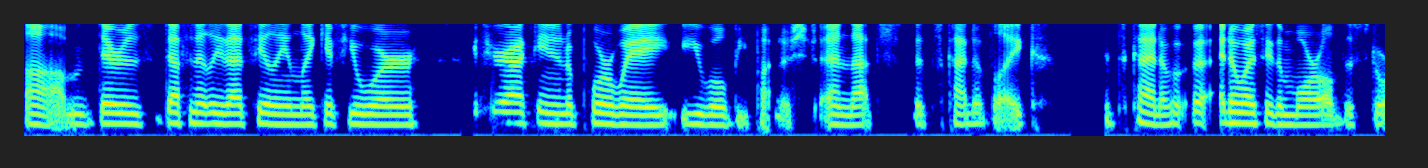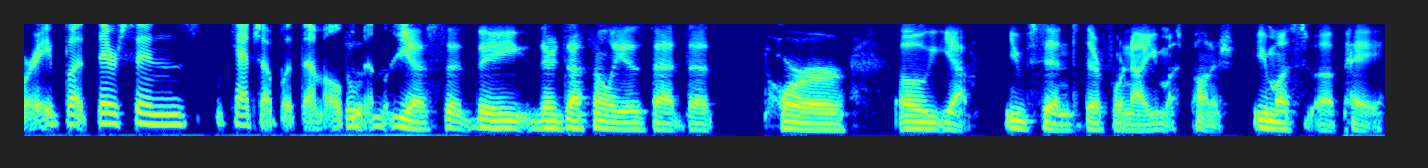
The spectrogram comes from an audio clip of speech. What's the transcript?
um, there's definitely that feeling like if you're if you're acting in a poor way, you will be punished, and that's it's kind of like it's kind of uh, I don't want to say the moral of the story, but their sins catch up with them ultimately. Yes, that they there definitely is that that horror. Oh yeah, you've sinned, therefore now you must punish. You must uh, pay.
